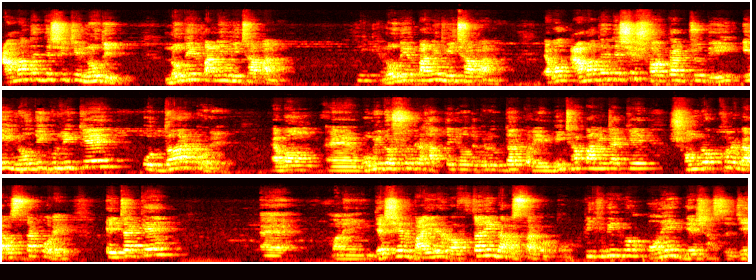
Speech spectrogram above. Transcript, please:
আমাদের দেশে যে নদী নদীর পানি মিঠা পানি নদীর পানি মিঠা পানি। এবং আমাদের দেশের সরকার যদি এই নদীগুলিকে উদ্ধার করে এবং ভূমিদস্যুদের হাত থেকে নদীগুলি উদ্ধার করে মিঠা পানিটাকে সংরক্ষণের ব্যবস্থা করে এটাকে মানে দেশের বাইরে রপ্তানির ব্যবস্থা করতো। পৃথিবীর এমন অনেক দেশ আছে যে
